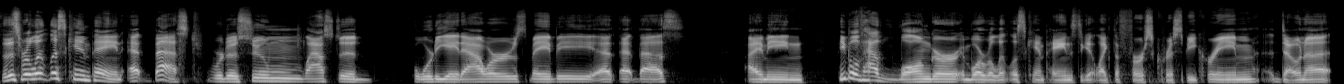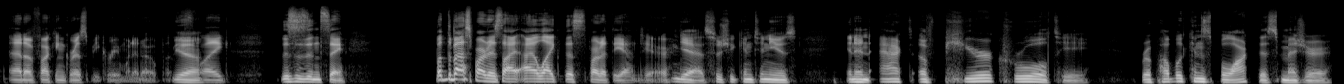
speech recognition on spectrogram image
So this relentless campaign, at best, we're to assume lasted 48 hours, maybe at, at best. I mean, people have had longer and more relentless campaigns to get like the first Krispy Kreme donut at a fucking Krispy Kreme when it opens. Yeah. Like, this is insane. But the best part is I, I like this part at the end here. Yeah, so she continues In an act of pure cruelty, Republicans blocked this measure,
